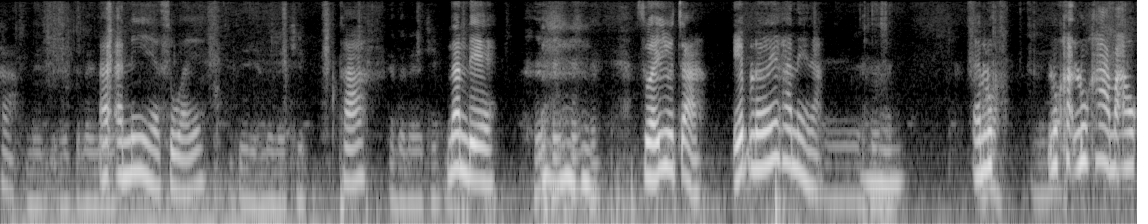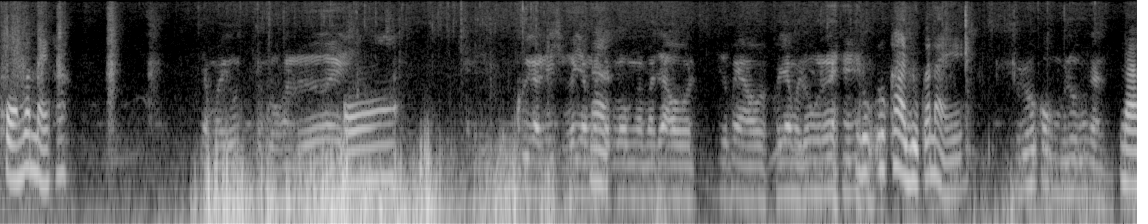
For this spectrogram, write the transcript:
ค่ะ นี่เห็นแต่ในอะอันนี้อะสวยที่เห็นแต่ในคลิปค่ะเห็นแต่ในคลิปนั่นเด สวยอยู่จ้ะเอฟเลยค่ะนี่น่ะอือืมมแล้วลูกลูกค้าลูกค้ามาเอาของวันไหนคะยังไม่รู้ตกลงกันเลยอ๋อคุยกันเฉยๆยังไม่ตกลงกันว่าจะเอาหรือไม่เอาเขายังไม่รู้เลยลูกลูกค้าอยู่กันไหนไม่รู้ก็ไม่รู้เหมือนกันนะ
